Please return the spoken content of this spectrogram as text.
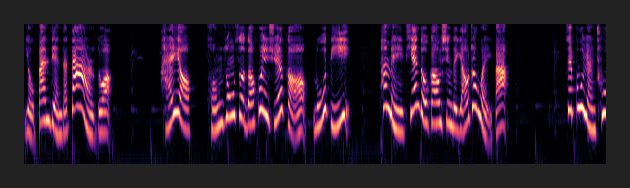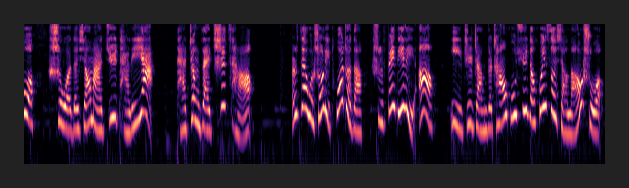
有斑点的大耳朵。还有红棕色的混血狗卢迪。它每天都高兴的摇着尾巴，在不远处是我的小马驹塔利亚，它正在吃草；而在我手里托着的是菲迪里奥，一只长着长胡须的灰色小老鼠。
